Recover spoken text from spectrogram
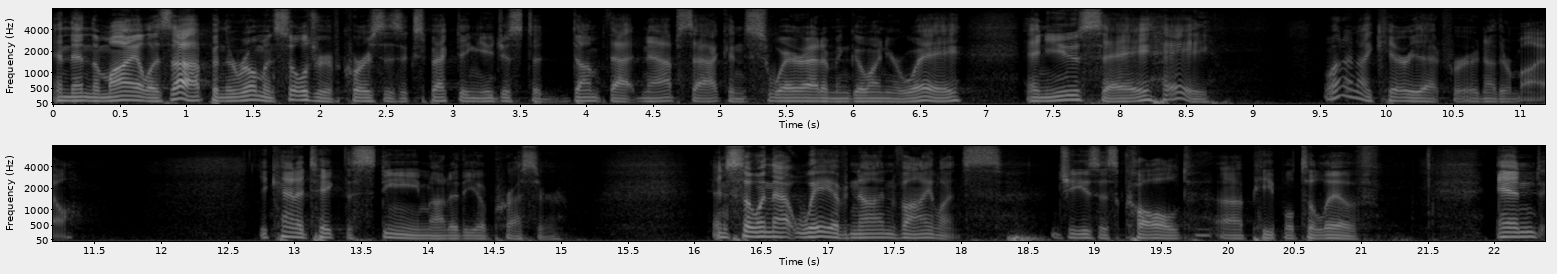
And then the mile is up, and the Roman soldier, of course, is expecting you just to dump that knapsack and swear at him and go on your way. And you say, hey, why don't I carry that for another mile? You kind of take the steam out of the oppressor. And so, in that way of nonviolence, Jesus called uh, people to live. And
